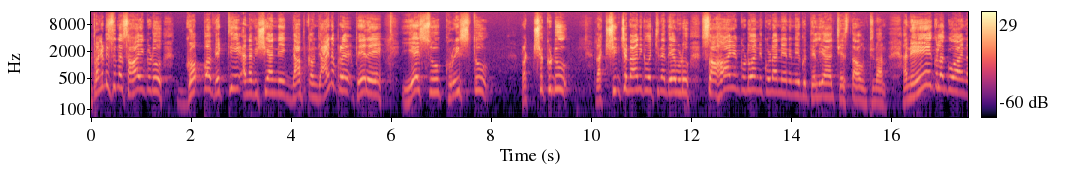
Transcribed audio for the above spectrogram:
ప్రకటిస్తున్న సహాయకుడు గొప్ప వ్యక్తి అన్న విషయాన్ని జ్ఞాపకం ఆయన ప్ర- పేరే యేసు క్రీస్తు రక్షకుడు. రక్షించడానికి వచ్చిన దేవుడు సహాయకుడు అని కూడా నేను మీకు తెలియచేస్తూ ఉంటున్నాను. అనేకులకు ఆయన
